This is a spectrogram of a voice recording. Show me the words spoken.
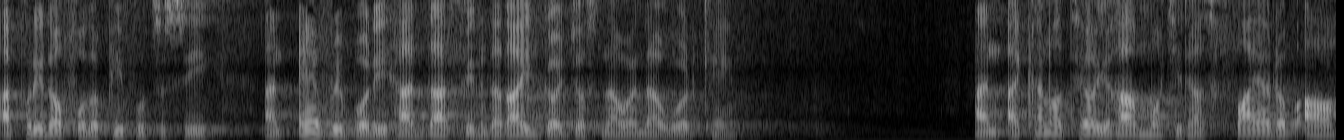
I put it up for the people to see, and everybody had that feeling that I got just now when that word came. And I cannot tell you how much it has fired up our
